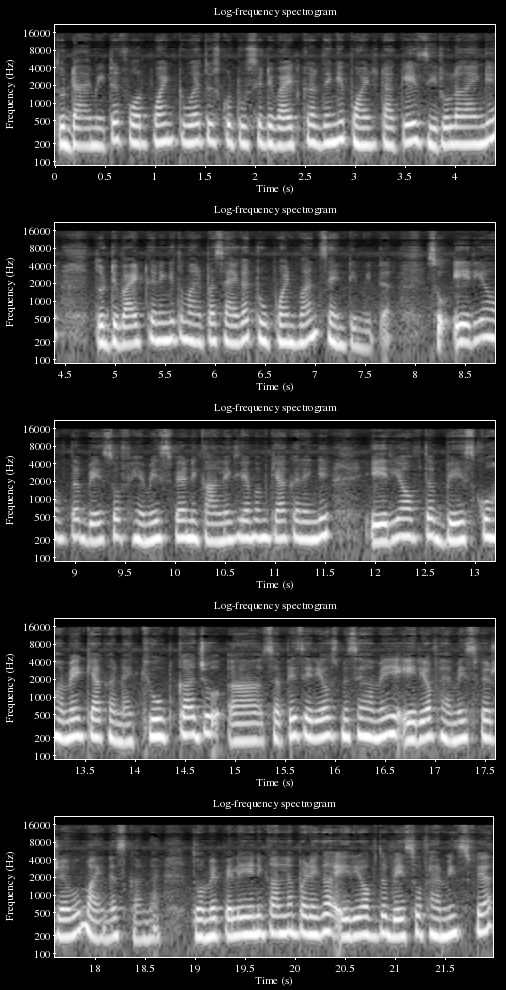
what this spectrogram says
तो डायमीटर फोर पॉइंट टू है तो इसको टू से डिवाइड कर देंगे. पॉइंट हटा के ज़ीरो लगाएँगे. तो डिवाइड करेंगे तो हमारे पास आएगा two point one centimetre so area of the base of hemisphere निकालने के लिए अब हम क्या करेंगे? एरिया ऑफ़ द बेस को हमें क्या करना है? क्यूब का जो सरफेस एरिया उसमें से हमें ये एरिया ऑफ़ हेमिस्फेयर जो है वो माइनस करना है। तो हमें पहले ये निकालना पड़ेगा area of the base of hemisphere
